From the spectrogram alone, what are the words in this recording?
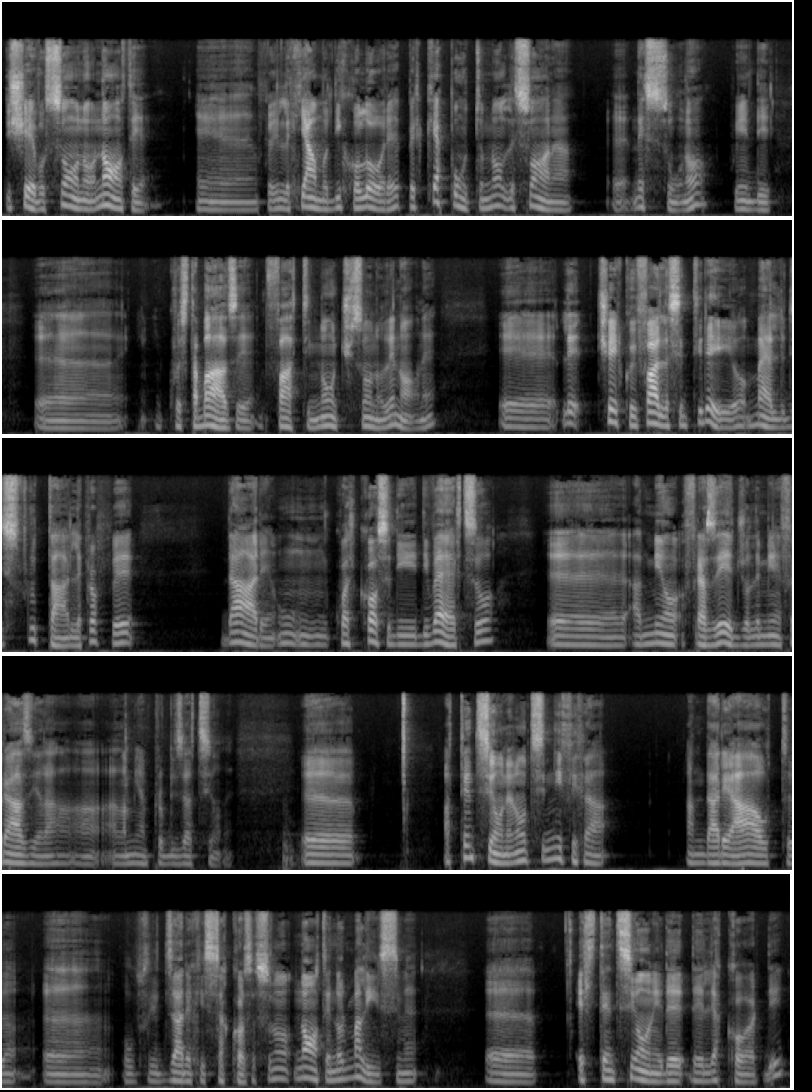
dicevo, sono note, eh, le chiamo di colore, perché appunto non le suona eh, nessuno, quindi eh, in questa base infatti non ci sono le none, eh, le, cerco di farle sentire io, meglio di sfruttarle proprio per dare un, qualcosa di diverso eh, al mio fraseggio, alle mie frasi, alla, alla mia improvvisazione. Eh, attenzione, non significa andare out eh, utilizzare chissà cosa, sono note normalissime, eh, estensioni de- degli accordi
